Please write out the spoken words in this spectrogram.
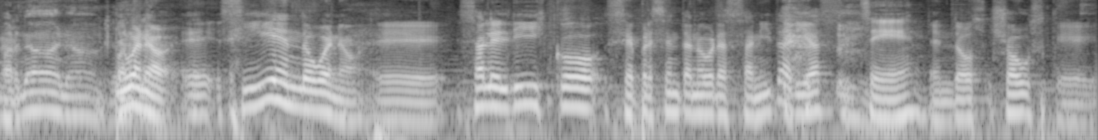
no. No, no, bueno, eh, siguiendo, bueno, eh, sale el disco, se presentan obras sanitarias Sí. en dos shows que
